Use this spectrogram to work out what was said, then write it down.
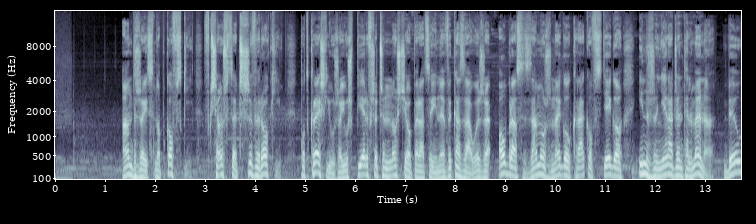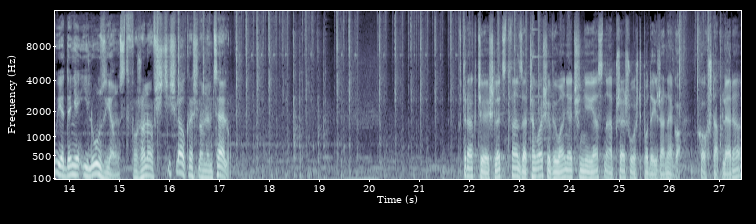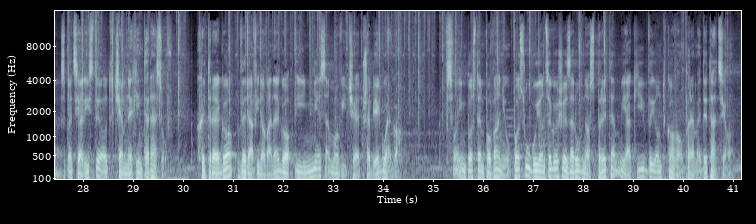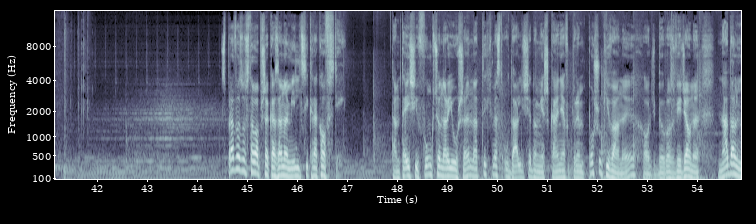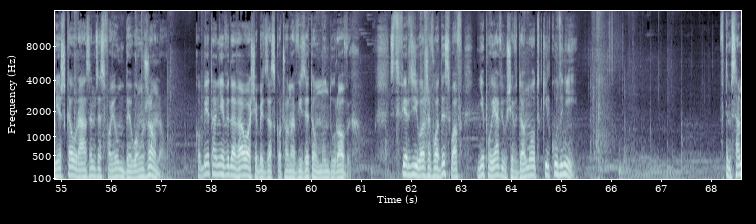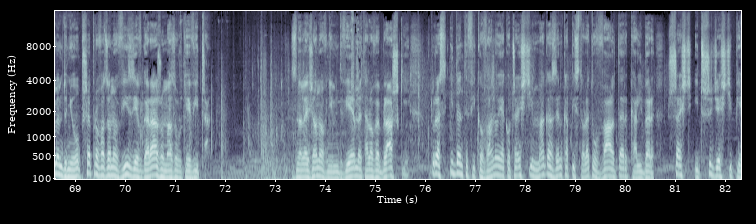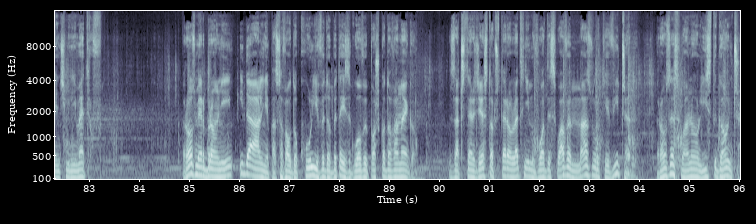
Andrzej Snopkowski w książce Trzy wyroki podkreślił, że już pierwsze czynności operacyjne wykazały, że obraz zamożnego krakowskiego inżyniera dżentelmena był jedynie iluzją stworzoną w ściśle określonym celu. W trakcie śledztwa zaczęła się wyłaniać niejasna przeszłość podejrzanego, Hochstaplera, specjalisty od ciemnych interesów. Chytrego, wyrafinowanego i niesamowicie przebiegłego. W swoim postępowaniu posługującego się zarówno sprytem, jak i wyjątkową premedytacją. Sprawa została przekazana milicji krakowskiej. Tamtejsi funkcjonariusze natychmiast udali się do mieszkania, w którym poszukiwany, choć był rozwiedziony, nadal mieszkał razem ze swoją byłą żoną. Kobieta nie wydawała się być zaskoczona wizytą mundurowych. Stwierdziła, że Władysław nie pojawił się w domu od kilku dni. W tym samym dniu przeprowadzono wizję w garażu Mazurkiewicza. Znaleziono w nim dwie metalowe blaszki, które zidentyfikowano jako części magazynka pistoletu Walter kaliber 6,35 mm. Rozmiar broni idealnie pasował do kuli wydobytej z głowy poszkodowanego. Za 44-letnim Władysławem Mazurkiewiczem rozesłano list gończy.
